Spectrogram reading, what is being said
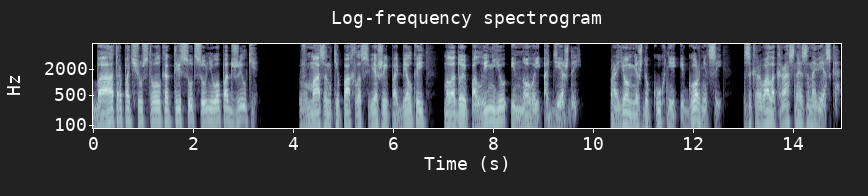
Баатр почувствовал, как трясутся у него поджилки. В мазанке пахло свежей побелкой, молодой полынью и новой одеждой. Проем между кухней и горницей закрывала красная занавеска.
